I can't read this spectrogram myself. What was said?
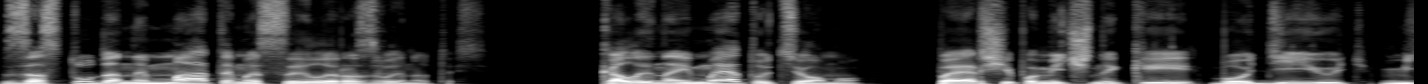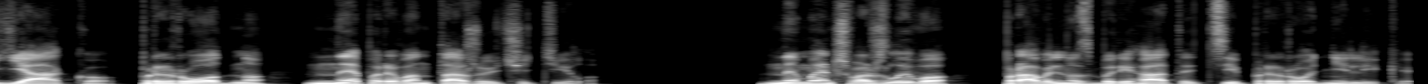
застуда не матиме сили розвинутись. Калина й мед у цьому перші помічники, бо діють м'яко, природно, не перевантажуючи тіло. Не менш важливо правильно зберігати ці природні ліки.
